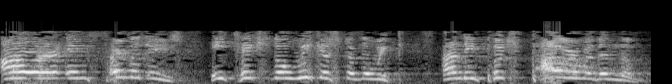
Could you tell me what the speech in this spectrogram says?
our infirmities. He takes the weakest of the weak, and He puts power within them.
